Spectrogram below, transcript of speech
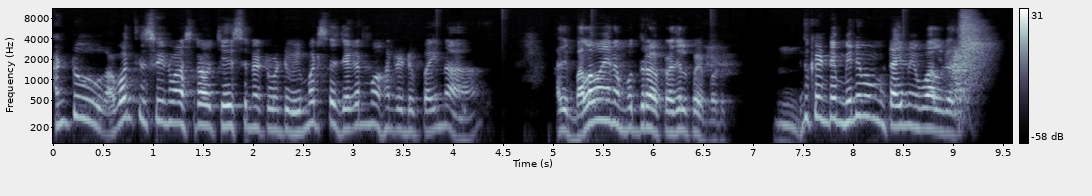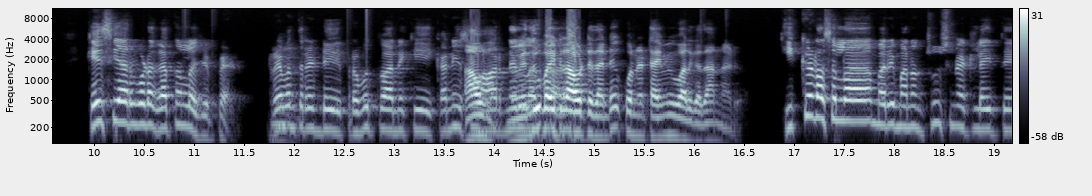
అంటూ అవంతి శ్రీనివాసరావు చేసినటువంటి విమర్శ జగన్మోహన్ రెడ్డి పైన అది బలమైన ముద్ర ప్రజలపై పడుతుంది ఎందుకంటే మినిమం టైం ఇవ్వాలి కదా. కేసీఆర్ కూడా గతంలో చెప్పాడు. రేవంత్ రెడ్డి ప్రభుత్వానికి కనీసం ఆరు బయట రావట్లేదు అంటే కొన్ని టైం ఇవ్వాలి కదా అన్నాడు. ఇక్కడ అసలు మరి మనం చూసినట్లయితే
